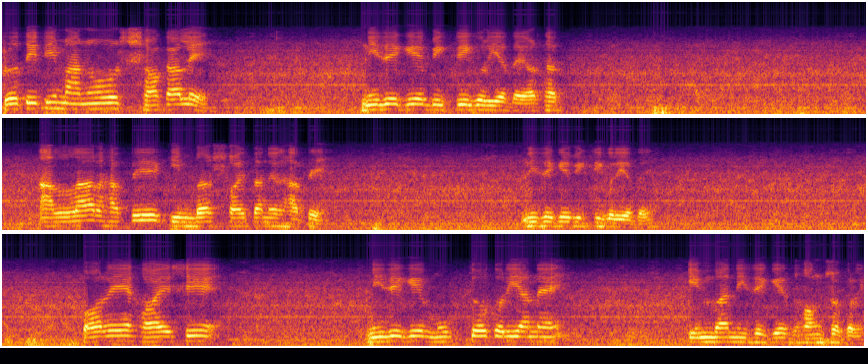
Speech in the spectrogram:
প্রতিটি মানুষ সকালে নিজেকে বিক্রি করিয়া দেয়, অর্থাৎ আল্লাহর হাতে কিংবা শয়তানের হাতে নিজেকে বিক্রি করিয়া দেয়। পরে হয় সে নিজেকে মুক্ত করিয়া নেয় কিংবা নিজেকে ধ্বংস করে।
